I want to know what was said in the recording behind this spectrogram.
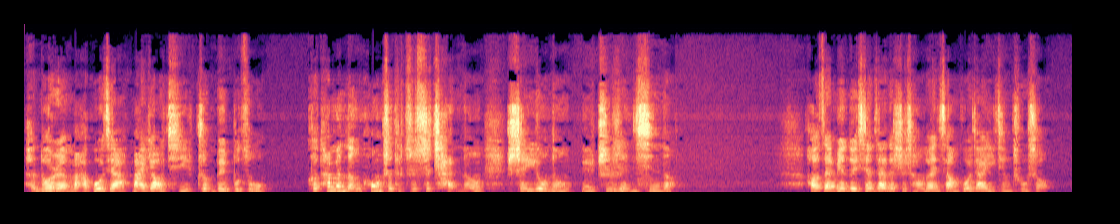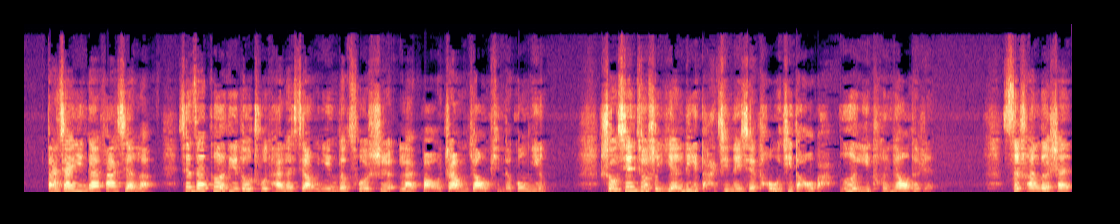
很多人骂国家、骂药企准备不足，可他们能控制的只是产能，谁又能预知人心呢？好在面对现在的市场乱象，国家已经出手。大家应该发现了，现在各地都出台了相应的措施来保障药品的供应。首先就是严厉打击那些投机倒把、恶意囤药的人。四川乐山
